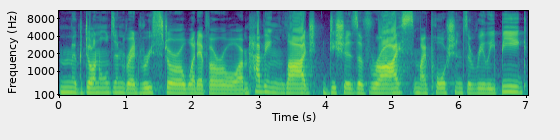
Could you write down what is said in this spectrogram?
McDonald's and Red Rooster or whatever, or I'm having large dishes of rice, my portions are really big.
